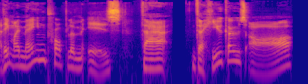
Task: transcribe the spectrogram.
I think my main problem is that the Hugos are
